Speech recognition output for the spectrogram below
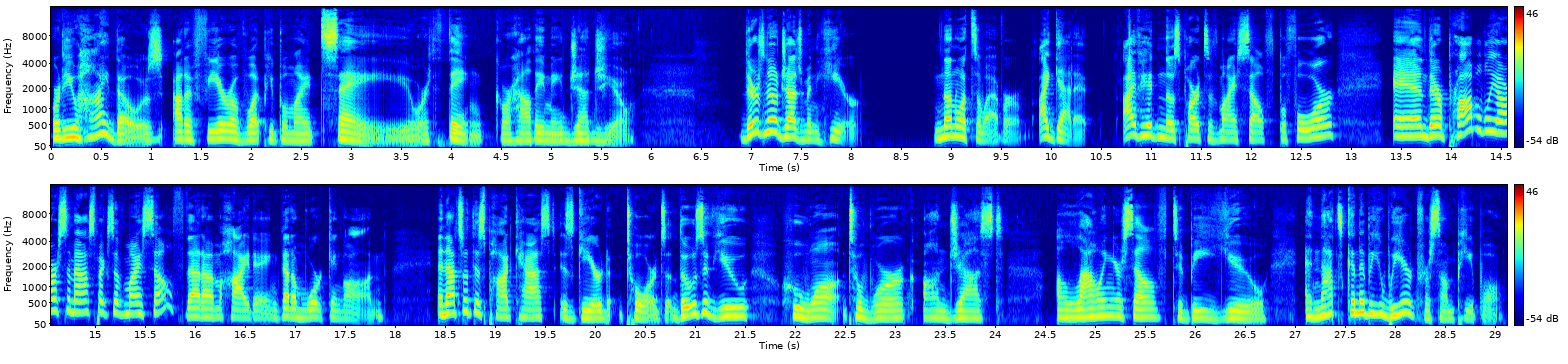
Or do you hide those out of fear of what people might say or think or how they may judge you? There's no judgment here. None whatsoever. I get it. I've hidden those parts of myself before, and there probably are some aspects of myself that I'm hiding, that I'm working on. And that's what this podcast is geared towards. Those of you who want to work on just allowing yourself to be you. And that's going to be weird for some people.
